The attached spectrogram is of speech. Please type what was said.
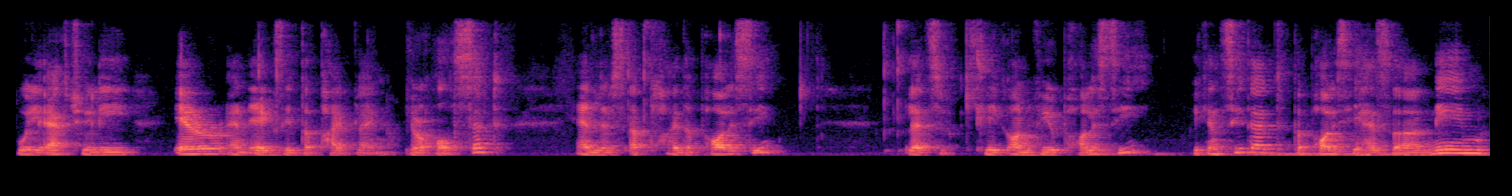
will actually error and exit the pipeline. You're all set and let's apply the policy. Let's click on view policy. We can see that the policy has a name,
